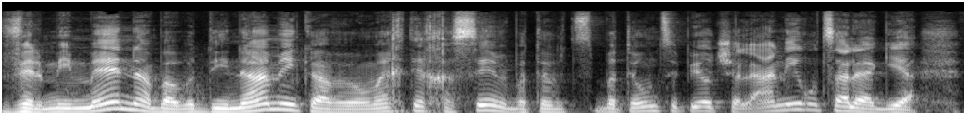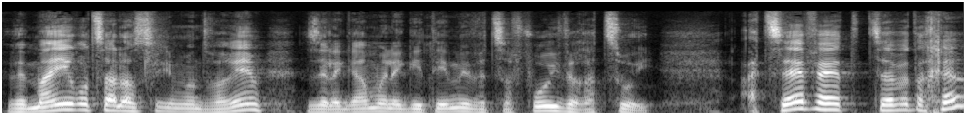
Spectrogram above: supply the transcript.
וממנה, בדינמיקה ובמערכת יחסים ובתיאום ציפיות של לאן היא רוצה להגיע ומה היא רוצה לעשות עם הדברים, זה לגמרי לגיטימי וצפוי ורצוי. הצוות, צוות אחר,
